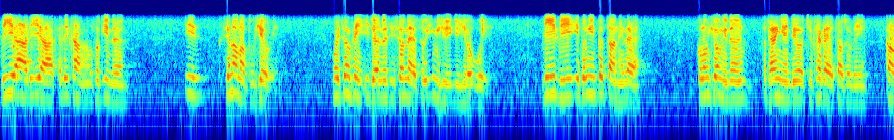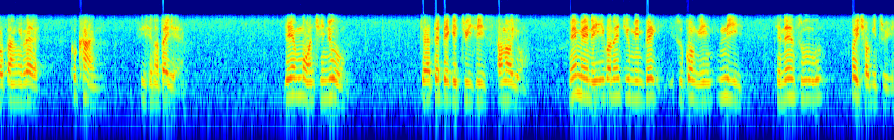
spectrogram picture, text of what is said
你啊你啊，看你看，我说给人，伊相当那都晓的。我相信一家人是说呢，是允许去那位，你你一东西都站起来，各种乡里人不太研究，就开开找出来，搞上起来，去看是什么对眼，也摸清楚，就特别的注意啥内容，明明你一个人就明白是讲给你。今天是非常的水，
